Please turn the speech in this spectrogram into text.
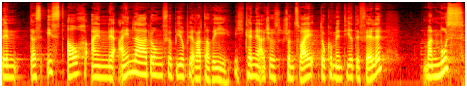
denn das ist auch eine Einladung für Biopiraterie. Ich kenne also schon zwei dokumentierte Fälle. Man muss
